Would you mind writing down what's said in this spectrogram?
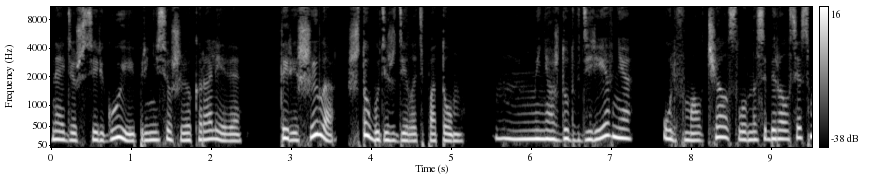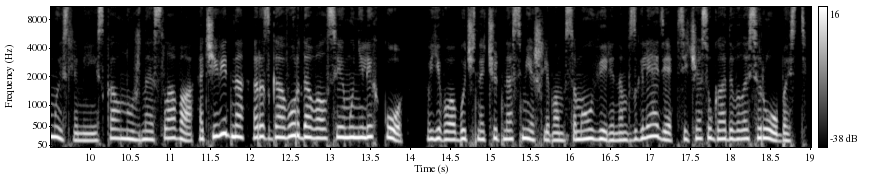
найдешь серьгу и принесешь ее королеве. Ты решила, что будешь делать потом?» «Меня ждут в деревне». Ульф молчал, словно собирался с мыслями и искал нужные слова. Очевидно, разговор давался ему нелегко. В его обычно чуть насмешливом, самоуверенном взгляде сейчас угадывалась робость.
